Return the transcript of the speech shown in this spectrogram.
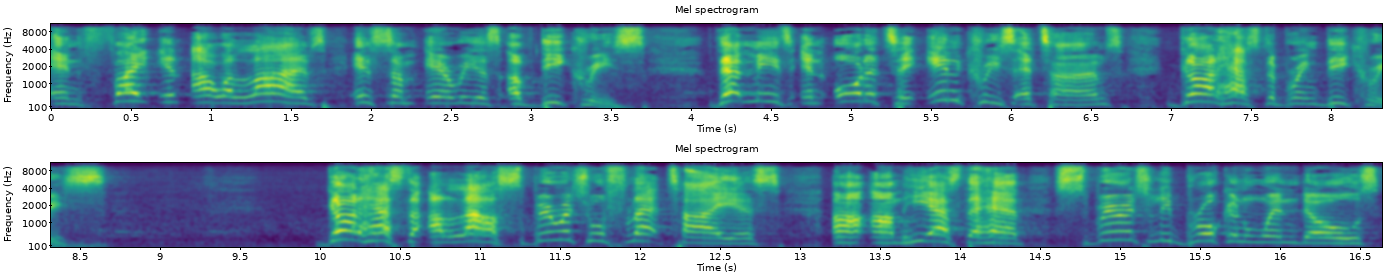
and fight in our lives in some areas of decrease. That means in order to increase at times, God has to bring decrease. God has to allow spiritual flat tires. Uh, um, he has to have spiritually broken windows,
